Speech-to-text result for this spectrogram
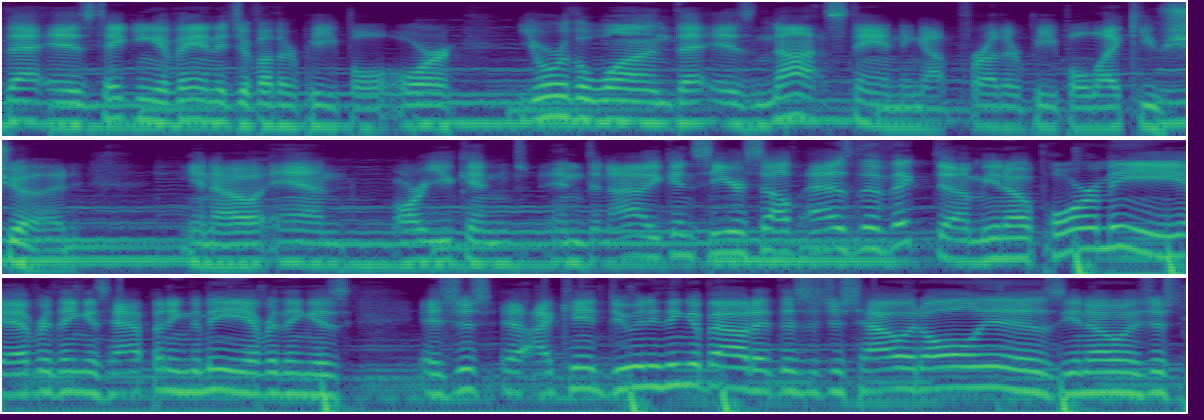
that is taking advantage of other people or you're the one that is not standing up for other people like you should you know, and or you can in denial you can see yourself as the victim, you know, poor me, everything is happening to me, everything is is just I can't do anything about it. This is just how it all is, you know, it's just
